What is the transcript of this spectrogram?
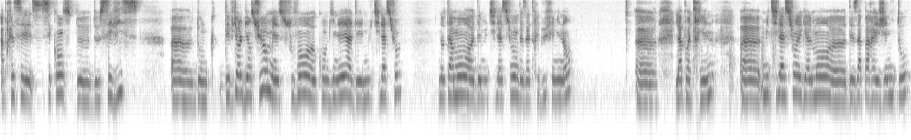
après ces séquences de, sévices donc des viols bien sûr, mais souvent euh, combinés à des mutilations, notamment euh, des mutilations des attributs féminins. la poitrine, mutilation également des appareils génitaux.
